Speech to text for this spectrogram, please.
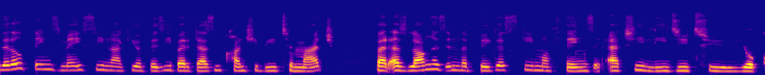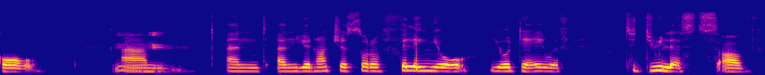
little things may seem like you're busy, but it doesn't contribute to much. But as long as in the bigger scheme of things, it actually leads you to your goal. Um, mm. Um, and and you're not just sort of filling your your day with to-do lists of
